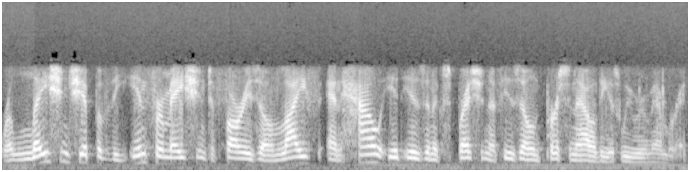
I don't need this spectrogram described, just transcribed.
relationship of the information to Forry's own life and how it is an expression of his own personality as we remember it.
